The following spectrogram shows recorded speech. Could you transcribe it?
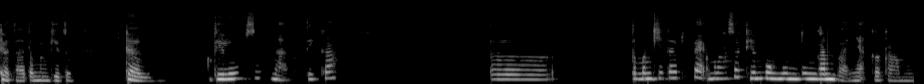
data temen gitu. Dan di luar sana ketika eee, teman kita itu kayak merasa dia menguntungkan banyak ke kamu.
